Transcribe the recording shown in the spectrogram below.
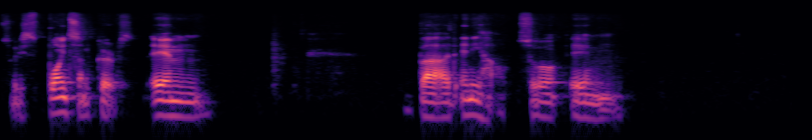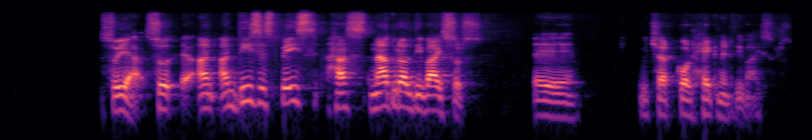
So it's points and curves. Um, but anyhow, so um, so yeah, so and, and this space has natural divisors, uh, which are called Heegner divisors.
